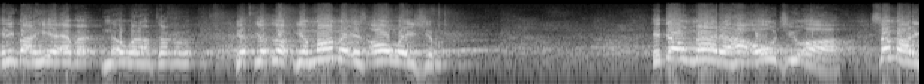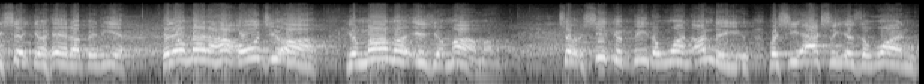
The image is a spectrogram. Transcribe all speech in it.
Anybody here ever know what I'm talking about? Look, your mama is always your. It don't matter how old you are. Somebody shake your head up in here. It don't matter how old you are. Your mama is your mama. So she could be the one under you, but she actually is the one.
